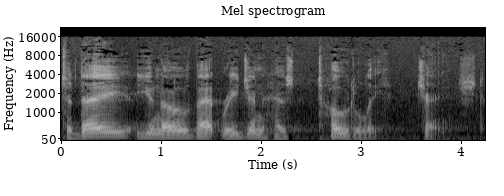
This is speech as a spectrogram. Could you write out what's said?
Today, you know that region has totally changed.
